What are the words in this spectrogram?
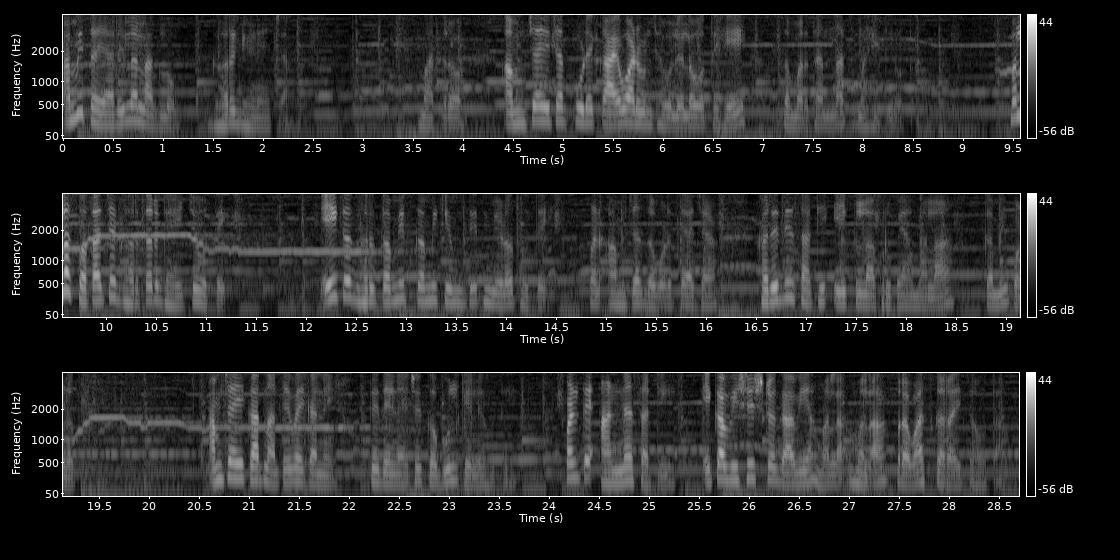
आम्ही तयारीला लागलो घर घेण्याच्या. मात्र आमच्या याच्यात पुढे काय वाढून ठेवलेलं होतं हे समर्थांनाच माहिती होतं. मला स्वतःचे घर तर घ्यायचे होते. एक घर कमीत कमी किमतीत मिळत होते पण आमच्या जवळ त्याच्या खरेदीसाठी एक लाख रुपये आम्हाला कमी पडत होते. आमच्या एका नातेवाईकाने ते देण्याचे कबूल केले होते पण ते आणण्यासाठी एका विशिष्ट गावी आम्हाला मला प्रवास करायचा होता.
